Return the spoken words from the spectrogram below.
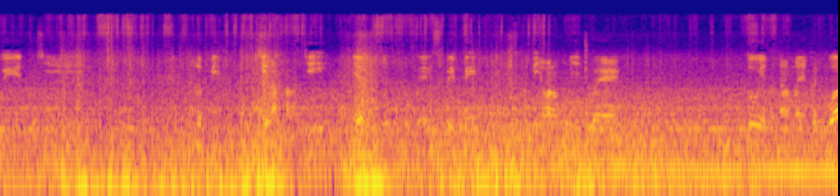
duit kasih lebih kecil lagi dia butuh orang tuanya cuek. Itu yang pertama. Yang kedua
